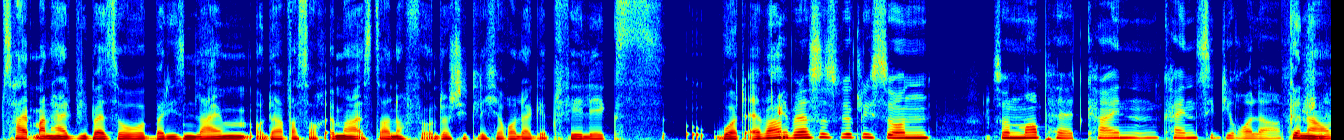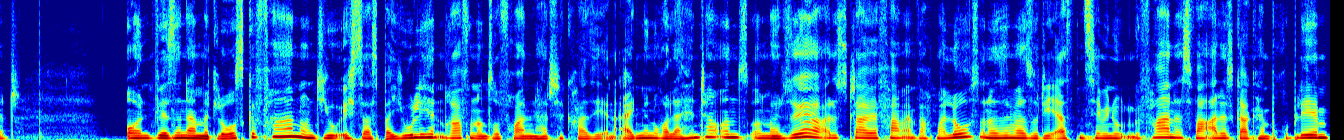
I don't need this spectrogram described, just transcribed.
zahlt man halt wie bei so, bei diesem Leim oder was auch immer es da noch für unterschiedliche Roller gibt, Felix, whatever. Aber das ist wirklich so ein, so ein Moped, kein, kein City-Roller. Genau. Und wir sind damit losgefahren und Ju, ich saß bei Juli hinten drauf und unsere Freundin hatte quasi ihren eigenen Roller hinter uns und meinte so, ja, alles klar, wir fahren einfach mal los. Und dann sind wir so die ersten zehn Minuten gefahren, es war alles gar kein Problem.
